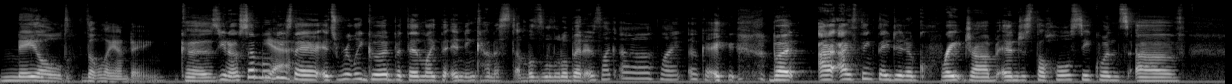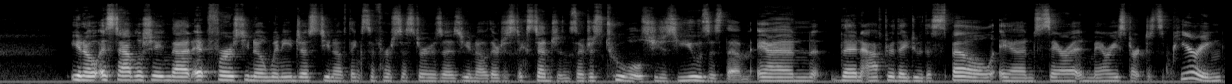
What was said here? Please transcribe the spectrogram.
nailed the landing because you know some movies Yeah. there it's really good but then like the ending kind of stumbles a little bit it's like uh like okay but I, I think they did a great job and just the whole sequence of you know establishing that at first you know winnie just you know thinks of her sisters as you know they're just extensions they're just tools she just uses them and then after they do the spell and sarah and mary start disappearing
